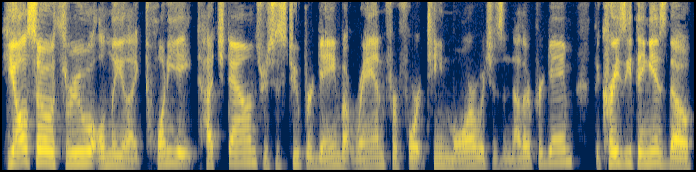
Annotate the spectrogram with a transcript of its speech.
He also threw only like 28 touchdowns, which is two per game, but ran for 14 more, which is another per game. The crazy thing is, though,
